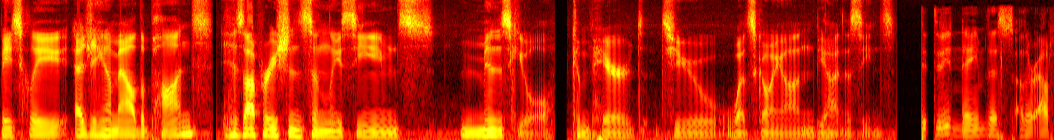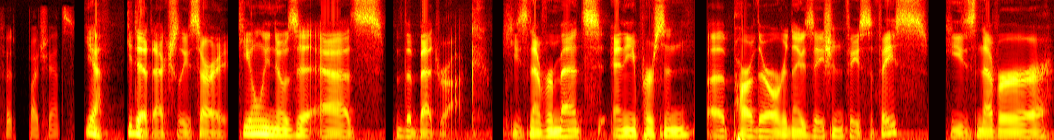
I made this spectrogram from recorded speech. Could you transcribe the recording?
basically edging him out of the pond his operation suddenly seems minuscule compared to what's going on behind the scenes Did, did he name this other outfit by chance? yeah, he did actually. Sorry. He only knows it as the Bedrock. He's never met any person, a part of their organization, face to face. He's never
